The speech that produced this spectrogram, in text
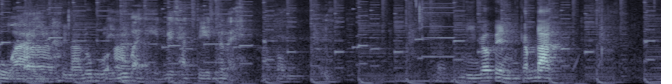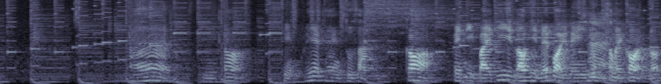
บัวอ่าอะไรนะฟิลาลูกบัวในรูปอาจจะเห็นไม่ชัดเจนเท่าไหร่ครับผม นี่ก็เป็นกับดักอ่านี่ก็เสียงเรียกแห่งสุสานก็เป็นอีกใบที่เราเห็นได้บ่อยในยุคสมัยก่อนเนาะ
